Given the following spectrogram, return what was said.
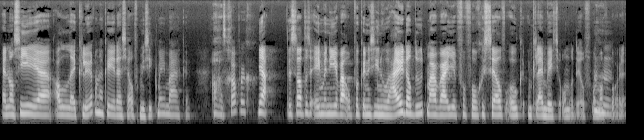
En dan zie je allerlei kleuren en dan kun je daar zelf muziek mee maken. Oh, wat grappig. Ja, dus dat is één manier waarop we kunnen zien hoe hij dat doet, maar waar je vervolgens zelf ook een klein beetje onderdeel van mag mhm. worden.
